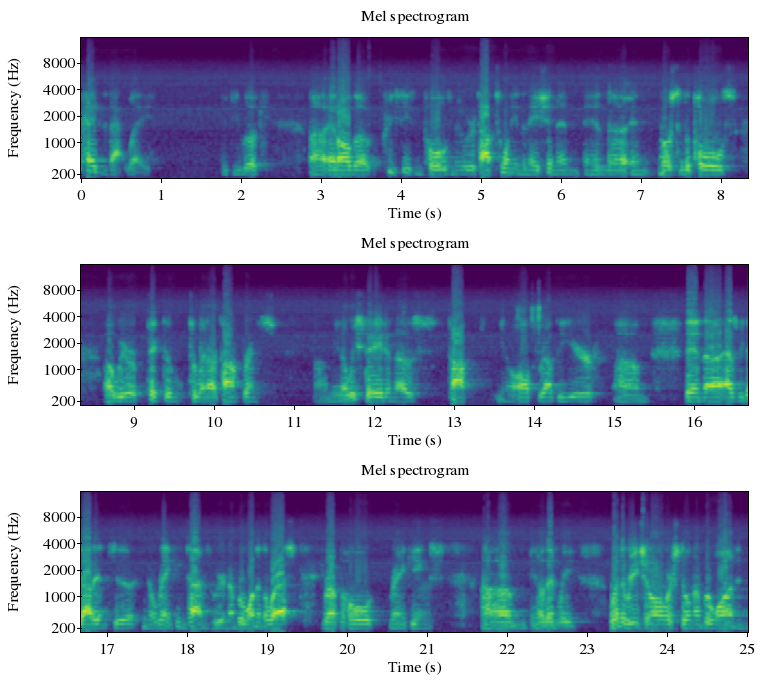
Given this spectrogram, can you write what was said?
pegged that way. If you look uh, at all the preseason polls. I mean, we were top 20 in the nation, and uh, in most of the polls, uh, we were picked to, to win our conference. Um, you know, we stayed in those top, you know, all throughout the year. Um, then, uh, as we got into you know ranking times, we were number one in the West throughout the whole rankings. Um, you know, then we win the regional, we're still number one, and,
